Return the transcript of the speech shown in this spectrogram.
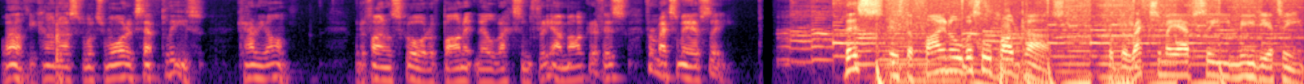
well, you can't ask much more except please carry on. With a final score of Barnet nil, Wrexham three. I'm Mark Griffiths from Wrexham AFC. This is the Final Whistle podcast from the Wrexham AFC media team.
